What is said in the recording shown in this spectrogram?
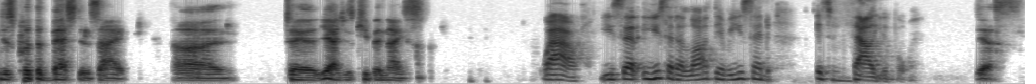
just put the best inside. Uh, to yeah, just keep it nice. Wow, you said you said a lot there, but you said it's valuable. Yes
